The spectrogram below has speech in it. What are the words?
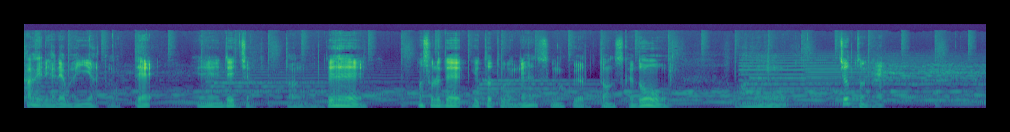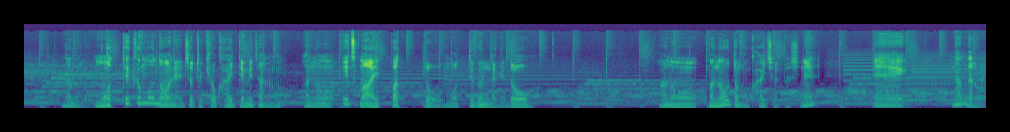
カフェでやればいいやと思って、えー出ちゃったので、まあ、それで言った通りね、数学やったんですけど、あのちょっとね、なんだろう、持ってくものをね、ちょっと今日書いてみたの。あの、いつも iPad を持ってくんだけど、あの、まあ、ノートも書いちゃったしね。えーなんだろう、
